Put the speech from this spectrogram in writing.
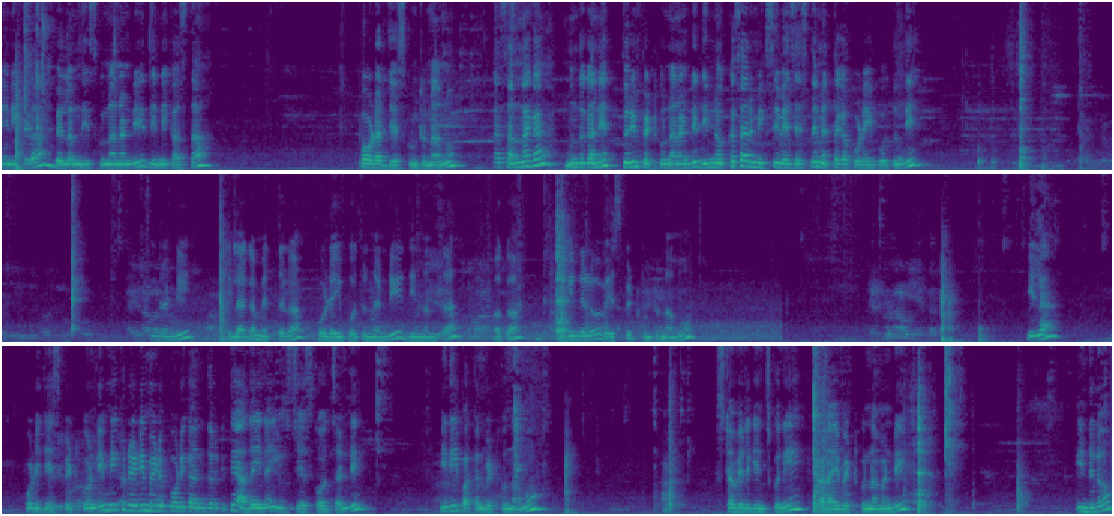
నేను ఇక్కడ బెల్లం తీసుకున్నానండి. దీన్ని కాస్త పౌడర్ చేసుకుంటున్నాను. సన్నగా ముందుగానే తురిమి పెట్టుకున్నానండి. దీన్ని ఒక్కసారి మిక్సీ వేసేస్తే మెత్తగా పొడి అయిపోతుంది చూడండి. ఇలాగా మెత్తగా పొడి అయిపోతుందండి దీన్నంతా ఒక గిన్నెలో వేసి పెట్టుకుంటున్నాము. ఇలా పొడి చేసి పెట్టుకోండి. మీకు రెడీమేడ్ పొడి కానీ దొరికితే అదైనా యూజ్ చేసుకోవచ్చండి. ఇది పక్కన పెట్టుకుందాము. స్టవ్ వెలిగించుకొని కడాయి పెట్టుకున్నామండి. ఇందులో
